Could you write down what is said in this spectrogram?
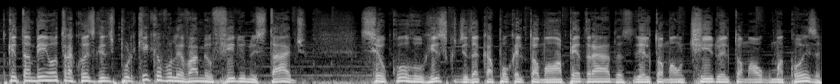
porque também outra coisa que diz, por que que eu vou levar meu filho no estádio? Se eu corro o risco de daqui a pouco ele tomar uma pedrada, ele tomar um tiro, ele tomar alguma coisa,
